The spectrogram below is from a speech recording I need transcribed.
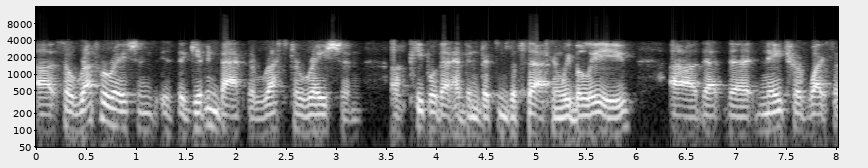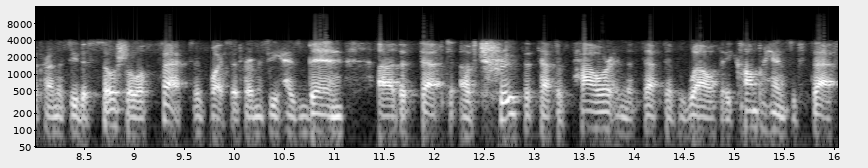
Uh, so reparations is the giving back, the restoration of people that have been victims of theft, and we believe uh, that the nature of white supremacy, the social effect of white supremacy, has been uh, the theft of truth, the theft of power, and the theft of wealth, a comprehensive theft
